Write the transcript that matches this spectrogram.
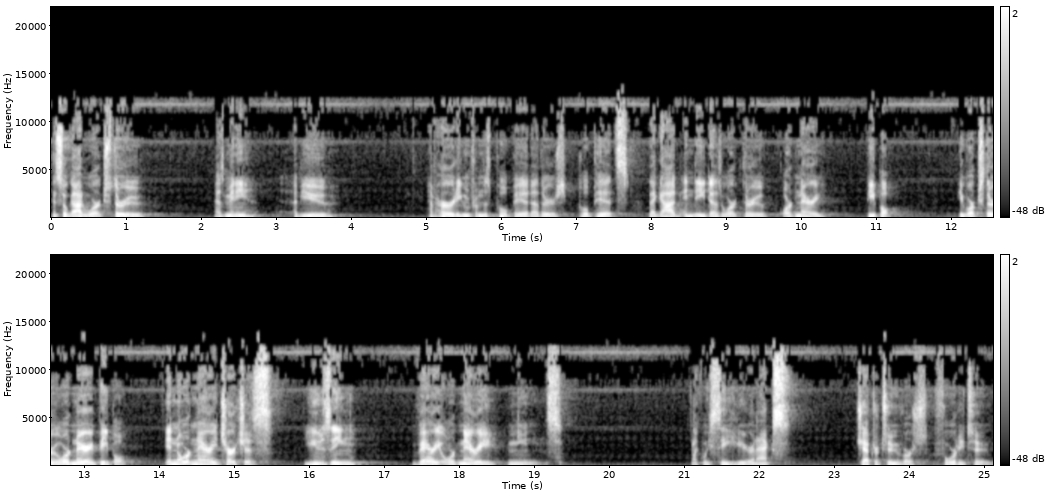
And so God works through, as many of you have heard even from this pulpit, others pulpits, that God indeed does work through ordinary people. He works through ordinary people in ordinary churches using very ordinary means. Like we see here in Acts chapter 2, verse 42.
